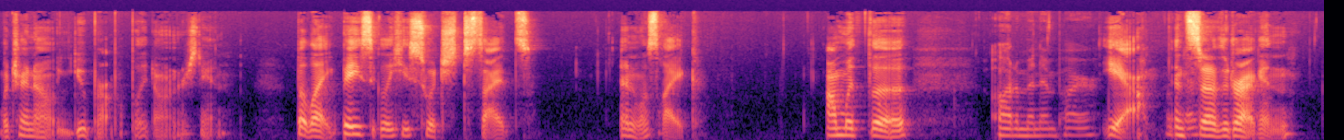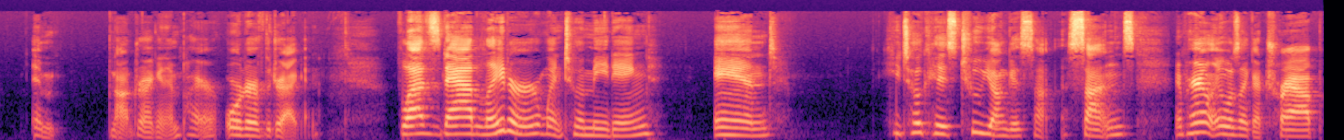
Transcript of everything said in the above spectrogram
which I know you probably don't understand. But like basically he switched sides and was like I'm with the Ottoman Empire. yeah, instead of the dragon, em- not dragon empire, Order of the Dragon. Vlad's dad later went to a meeting and he took his two youngest son- sons. And apparently, it was like a trap.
